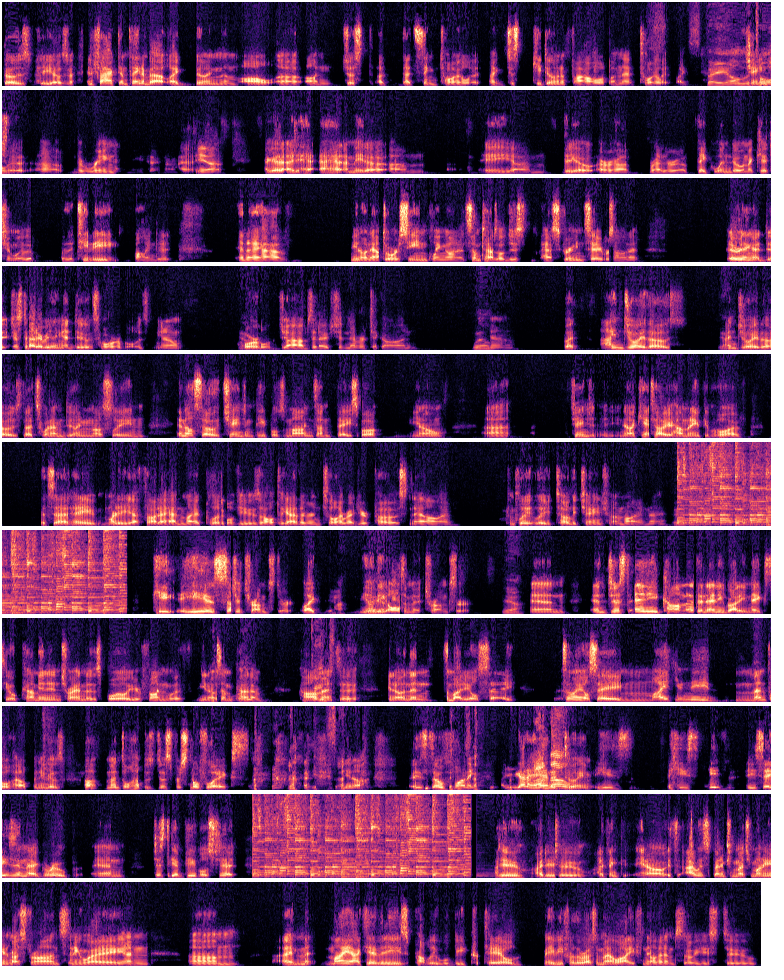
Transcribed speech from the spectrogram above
those videos. In fact, I'm thinking about like doing them all uh, on just a, that same toilet. Like just keep doing a follow up on that toilet. Like Stay on the change toilet. the uh, the ring. Uh, yeah, I got I had, I, had, I made a um, a um, video or a, rather a fake window in my kitchen with a with a TV behind it, and I have you know an outdoor scene playing on it. Sometimes I'll just have screensavers on it. Everything I do, just about everything I do, is horrible. It's you know Yeah. horrible jobs that I should never take on. Well, Yeah, but I enjoy those. Yeah. I enjoy those. That's what I'm doing mostly, and and also changing people's minds on Facebook. You know, uh, change. You know, I can't tell you how many people have that said, "Hey, Marty, I thought I had my political views all together until I read your post. Now I've completely, totally changed my mind." He he is such a Trumpster, like Yeah. you know, Yeah. the ultimate Trumpster yeah, and and just any comment that anybody makes, he'll come in and trying to spoil your fun with you know some kind of comment to you know, and then somebody will say somebody will say, Mike, you need mental help, and he goes, oh, mental help is just for snowflakes. you know, it's so funny. You got to hand it to him. He's he's he's he stays in that group and just to give people shit. I do. I do too. I think you know it's. I was spending too much money in restaurants anyway, and um, I my activities probably will be curtailed maybe for the rest of my life now that I'm so used to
